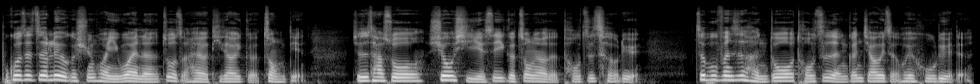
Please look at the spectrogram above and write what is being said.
不过，在这六个循环以外呢，作者还有提到一个重点，就是他说休息也是一个重要的投资策略。这部分是很多投资人跟交易者会忽略的。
